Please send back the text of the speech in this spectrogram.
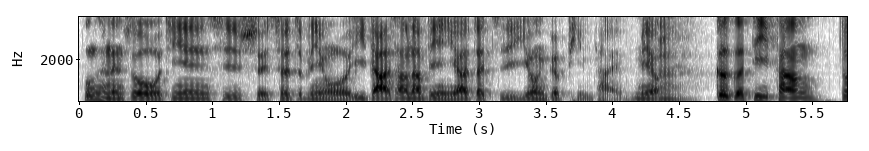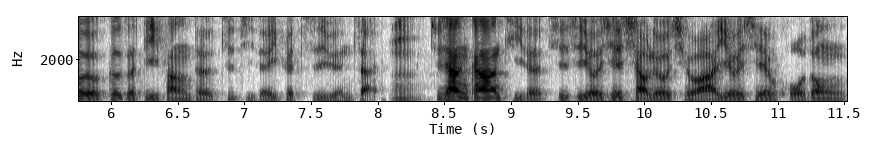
不可能说我今天是水车这边，我一达上那边也要再自己用一个品牌，没有，嗯各个地方都有各个地方的自己的一个资源在。嗯就像你刚刚提的，其实有一些小琉球啊，也有一些活动，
